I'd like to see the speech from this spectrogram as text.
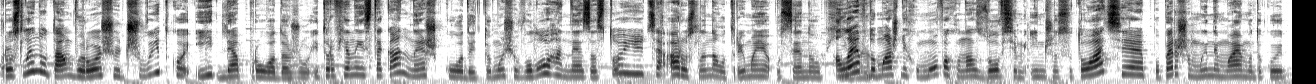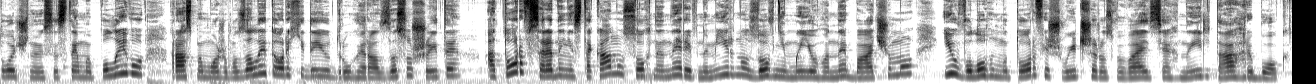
Рослину там вирощують швидко і для продажу. І торф'яний стакан не шкодить, тому що волога не застоюється, а рослина отримає усе необхідне. Але в домашніх умовах у нас зовсім інша ситуація. По-перше, ми не маємо такої точної системи поливу. Раз ми можемо залити орхідею, другий раз засушити. А тор всередині стакану сохне нерівномірно, зовні ми його не бачимо, і у вологому торфі швидше розвивається гниль та грибок.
